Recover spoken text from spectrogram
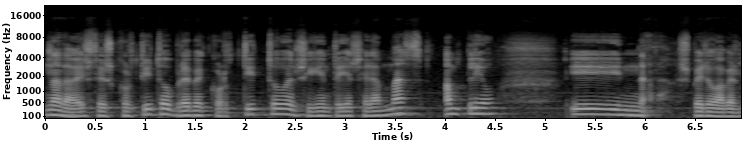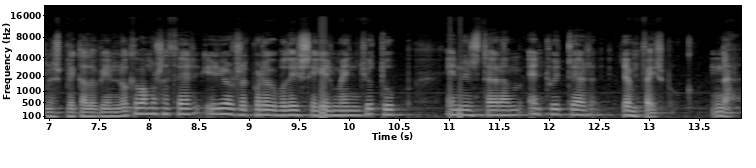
nada, este es cortito, breve, cortito. El siguiente ya será más amplio. Y nada, espero haberme explicado bien lo que vamos a hacer. Y os recuerdo que podéis seguirme en YouTube, en Instagram, en Twitter y en Facebook. Nada.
